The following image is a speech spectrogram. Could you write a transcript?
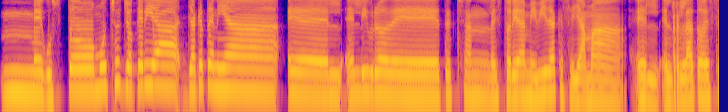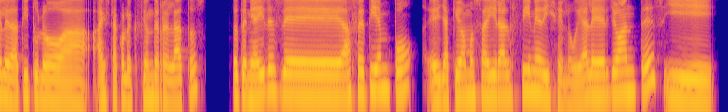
Me gustó mucho. Yo quería, ya que tenía el, el libro de Ted Chan, La historia de mi vida, que se llama el, el relato este, le da título a, a esta colección de relatos. Lo tenía ahí desde hace tiempo, eh, ya que íbamos a ir al cine, dije, lo voy a leer yo antes y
